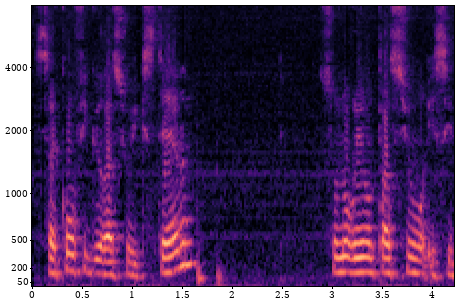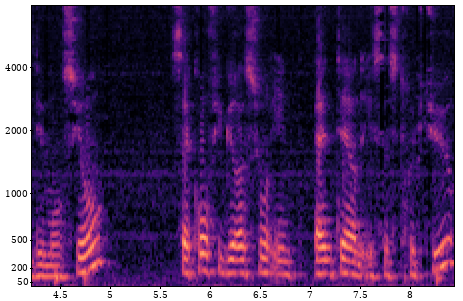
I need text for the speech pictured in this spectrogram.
sa configuration externe, son orientation et ses dimensions, sa configuration interne et sa structure,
